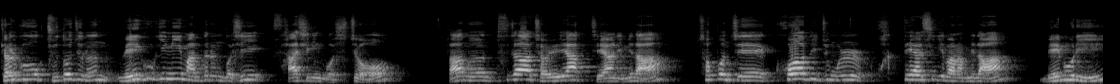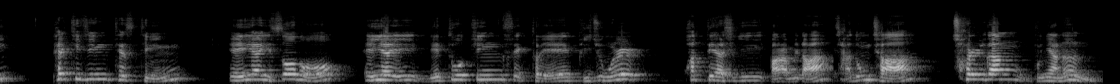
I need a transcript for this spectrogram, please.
결국 주도주는 외국인이 만드는 것이 사실인 것이죠. 다음은 투자 전략 제안입니다. 첫 번째, 코어 비중을 확대하시기 바랍니다. 메모리, 패키징 테스팅, AI 서버, AI 네트워킹 섹터의 비중을 확대하시기 바랍니다. 자동차, 철강 분야는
